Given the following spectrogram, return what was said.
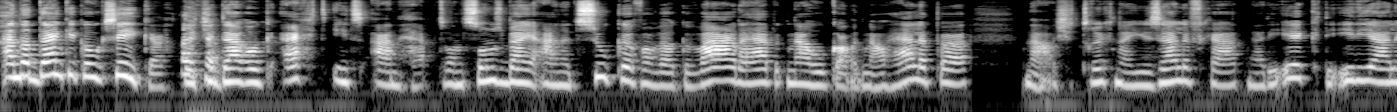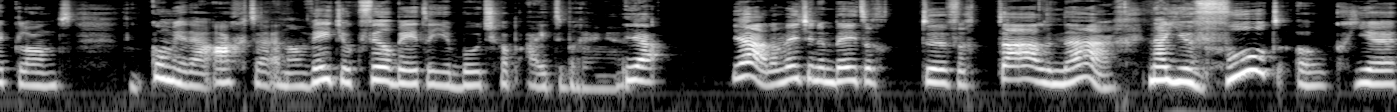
En dat denk ik ook zeker. Dat je daar ook echt iets aan hebt. Want soms ben je aan het zoeken van welke waarde heb ik nou? Hoe kan ik nou helpen? Nou, als je terug naar jezelf gaat, naar die ik, die ideale klant, dan kom je daarachter en dan weet je ook veel beter je boodschap uit te brengen. Ja. Ja, dan weet je hem beter te vertalen naar. Nou, je voelt ook. Je,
